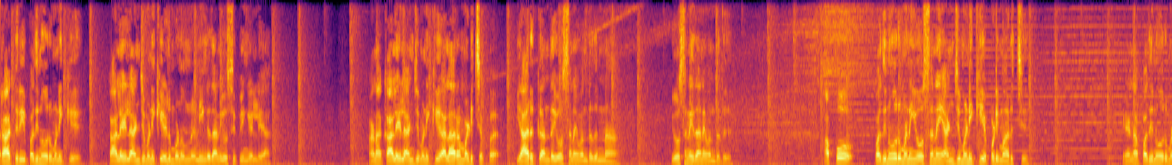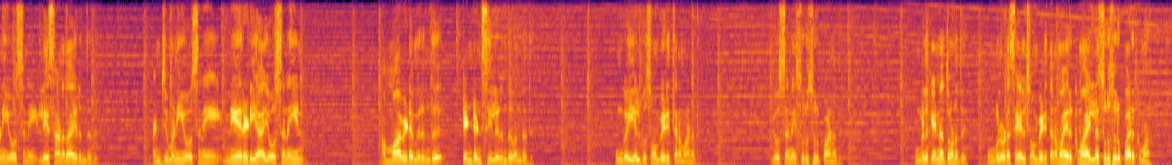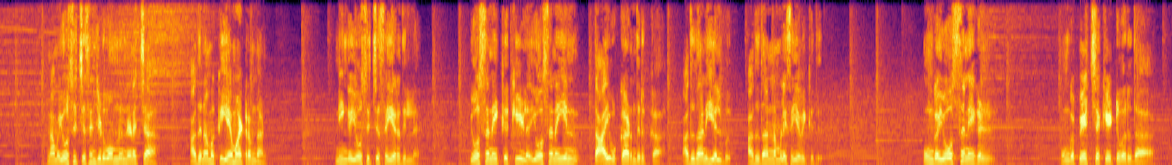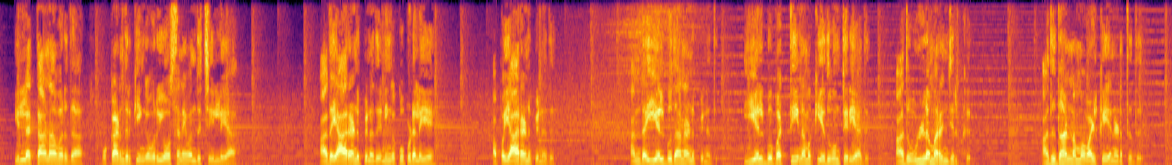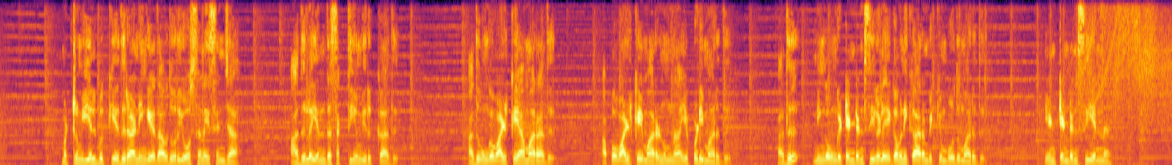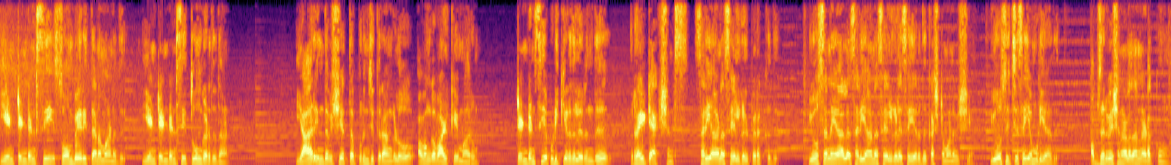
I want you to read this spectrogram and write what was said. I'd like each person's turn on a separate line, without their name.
ராத்திரி பதினோரு மணிக்கு காலையில் அஞ்சு மணிக்கு எழும்பணும்னு நீங்கள் தான் யோசிப்பீங்க இல்லையா? ஆனால் காலையில் அஞ்சு மணிக்கு அலாரம் அடித்தப்ப யாருக்கு அந்த யோசனை வந்ததுன்னா யோசனை தானே வந்தது. அப்போது பதினோரு மணி யோசனை அஞ்சு மணிக்கு எப்படி மாறுச்சு? ஏன்னா பதினோரு மணி யோசனை லேசானதாக இருந்தது. அஞ்சு மணி யோசனை நேரடியாக யோசனையின் அம்மாவிடமிருந்து டெண்டன்சியிலிருந்து வந்தது. உங்கள் இயல்பு சோம்பேறித்தனமானது. யோசனை சுறுசுறுப்பானது. உங்களுக்கு என்ன தோணுது? உங்களோட செயல் சோம்பேறித்தனமாக இருக்குமா? இல்லை சுறுசுறுப்பாக இருக்குமா? நம்ம யோசித்து செஞ்சிடுவோம்னு நினச்சா அது நமக்கு ஏமாற்றம் தான் நீங்கள் யோசித்து செய்யறதில்ல. யோசனைக்கு கீழே யோசனையின் தாய் உட்கார்ந்துருக்கா? அதுதான் இயல்பு. அதுதான் நம்மளை செய்ய வைக்குது. உங்கள் யோசனைகள் உங்கள் பேச்சை கேட்டு வருதா? இல்லை தானா வருதா? உட்கார்ந்துருக்கீங்க ஒரு யோசனை வந்துச்சு இல்லையா? அதை யார் அனுப்பினது? நீங்கள் கூப்பிடலையே. அப்போ யார் அனுப்பினது? அந்த இயல்பு தான் அனுப்பினது. இயல்பு பற்றி நமக்கு எதுவும் தெரியாது. அது உள்ள மறைஞ்சிருக்கு. அதுதான் நம்ம வாழ்க்கையை நடத்துது. மற்றும் இயல்புக்கு எதிராக நீங்கள் ஏதாவது ஒரு யோசனை செஞ்சால் அதில் எந்த சக்தியும் இருக்காது. அது உங்கள் வாழ்க்கையாக மாறாது. அப்போ வாழ்க்கை மாறணும்னா எப்படி மாறுது? அது நீங்கள் உங்கள் டெண்டன்சிகளை கவனிக்க ஆரம்பிக்கும் போது மாறுது. என் டெண்டன்சி என்ன? என் டெண்டன்சி சோம்பேறித்தனமானது. என் டெண்டன்சி தூங்குறது தான் யார் இந்த விஷயத்தை புரிஞ்சுக்கிறாங்களோ அவங்க வாழ்க்கை மாறும். டெண்டன்சியை பிடிக்கிறதுல இருந்து ரைட் ஆக்ஷன்ஸ் சரியான செயல்கள் பிறக்குது. யோசனையால் சரியான செயல்களை செய்கிறது கஷ்டமான விஷயம். யோசித்து செய்ய முடியாது. அப்சர்வேஷனால தான் நடக்கும்.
